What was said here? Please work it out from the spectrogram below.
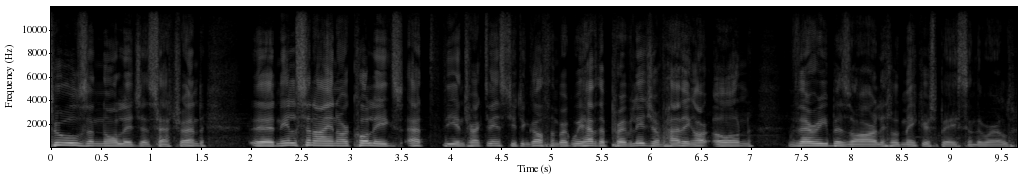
tools and knowledge, etc. And uh, Nils and I and our colleagues at the Interactive Institute in Gothenburg, we have the privilege of having our own very bizarre little makerspace in the world,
